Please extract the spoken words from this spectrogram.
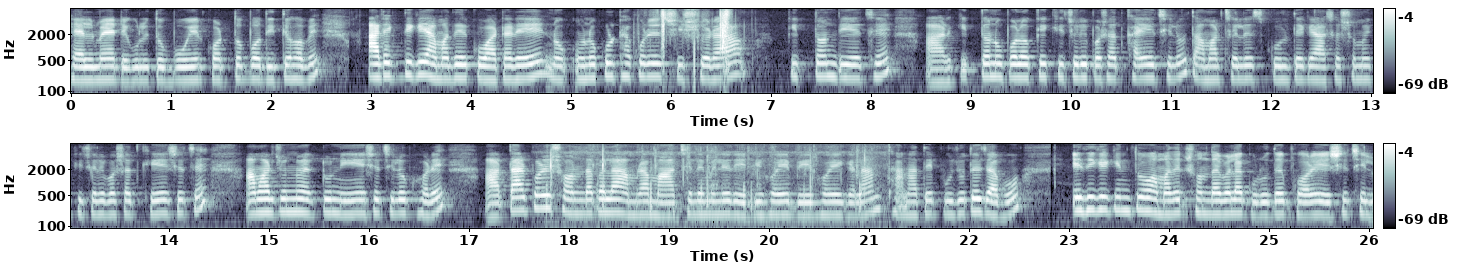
হেলমেট এগুলি তো বইয়ের কর্তব্য দিতে হবে। আরেক দিকে আমাদের কোয়ার্টারে অনুকূল ঠাকুরের শিষ্যরা কীর্তন দিয়েছে আর কীর্তন উপলক্ষে খিচুড়ি প্রসাদ খাইয়েছিল। তো আমার ছেলে স্কুল থেকে আসার সময় খিচুড়ি প্রসাদ খেয়ে এসেছে। আমার জন্য একটু নিয়ে এসেছিল ঘরে। আর তারপরে সন্ধ্যাবেলা আমরা মা ছেলে মিলে রেডি হয়ে বের হয়ে গেলাম, থানাতে পুজোতে যাব। এদিকে কিন্তু আমাদের সন্ধ্যাবেলা গুরুদেব ঘরে এসেছিল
